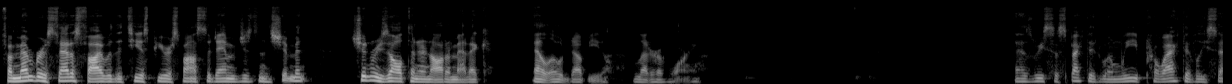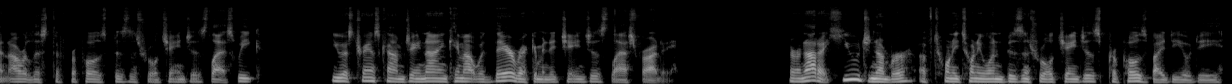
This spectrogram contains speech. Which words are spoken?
If a member is satisfied with the TSP response to damages in the shipment, it shouldn't result in an automatic LOW, letter of warning. As we suspected when we proactively sent our list of proposed business rule changes last week, US Transcom J9 came out with their recommended changes last Friday. There are not a huge number of 2021 business rule changes proposed by DoD,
